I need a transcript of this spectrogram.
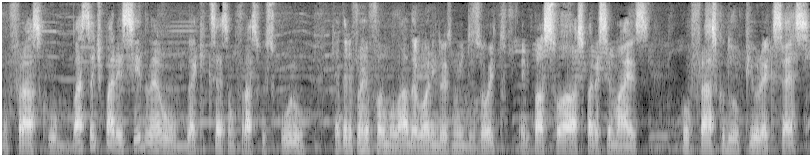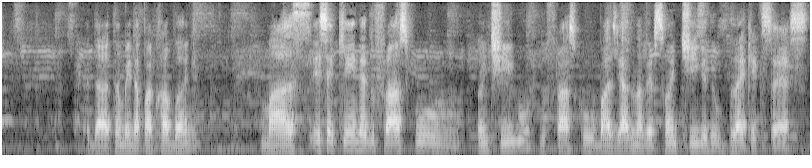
um frasco bastante parecido, né? O Black Excess é um frasco escuro que até ele foi reformulado agora em 2018. Ele passou a se parecer mais com o frasco do Pure Excess, da, também da Paco Rabanne. Mas esse aqui ainda é do frasco antigo, do frasco baseado na versão antiga do Black Excess.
